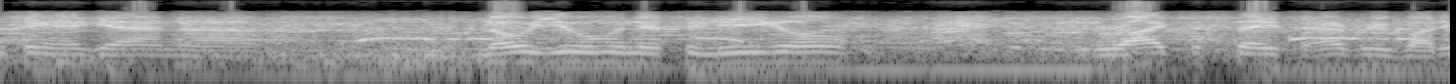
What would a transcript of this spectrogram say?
Again. Uh, no human is illegal. The right to stay for everybody.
